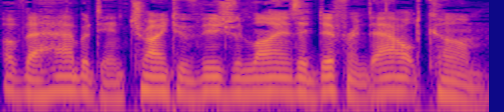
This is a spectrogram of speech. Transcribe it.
of the habit and try to visualize a different outcome.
